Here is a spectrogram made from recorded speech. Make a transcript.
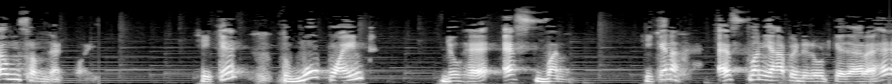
come from that point ठीक है? तो वो पॉइंट जो है F1 ठीक है ना? F1 यहाँ पे डिनोट किया जा रहा है।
